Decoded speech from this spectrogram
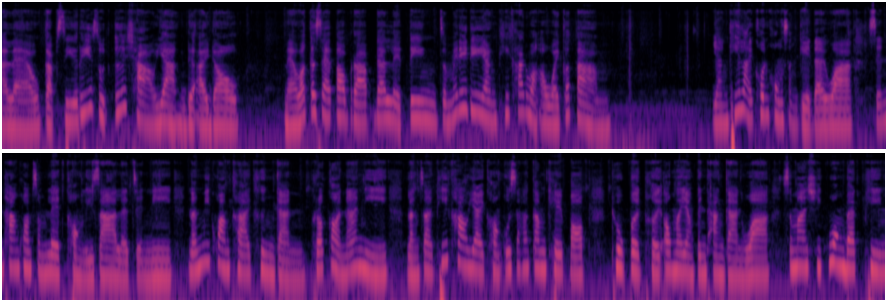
มาแล้วกับซีรีส์สุดอื้อฉาวอย่าง The Idol แม้ว่ากระแสตอบรับด้านเลตติ้งจะไม่ได้ดีอย่างที่คาดหวังเอาไว้ก็ตาม อย่างที่หลายคนคงสังเกตได้ว่า เส้นทางความสำเร็จของลิซ่าและเจนนี่นั้นมีความคล้ายคลึงกัน เพราะก่อนหน้านี้ หลังจากที่ข่าวใหญ่ของอุตสาหกรรม K-POP ถูกเปิดเผยออกมาอย่างเป็นทางการว่า สมาชิกวง Blackpink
